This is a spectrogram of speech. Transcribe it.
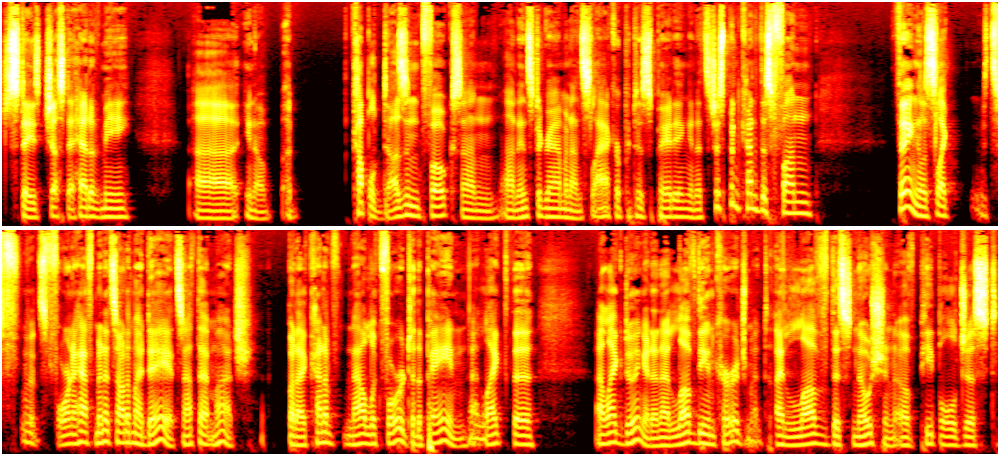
stays just ahead of me. Uh, you know, a couple dozen folks on on Instagram and on Slack are participating. And it's just been kind of this fun thing. It's like it's it's four and a half minutes out of my day. It's not that much. But I kind of now look forward to the pain. I like the I like doing it and I love the encouragement. I love this notion of people just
